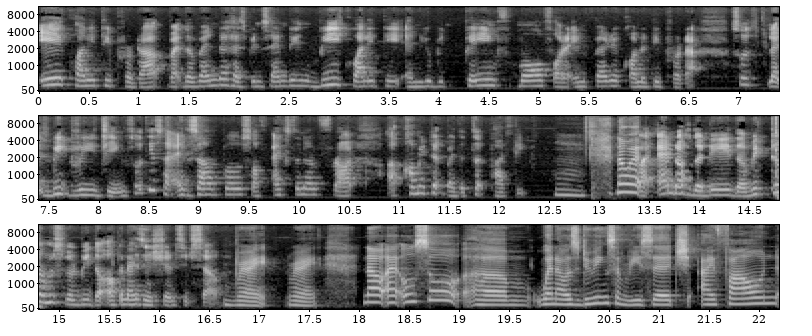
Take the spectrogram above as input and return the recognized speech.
a quality product but the vendor has been sending b quality and you've been paying more for an inferior quality product. So like bid rigging so these are examples of external fraud uh, committed by the third party Mm. Now, at the end of the day, the victims will be the organizations itself. Right, right. Now, I also, um, when I was doing some research, I found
